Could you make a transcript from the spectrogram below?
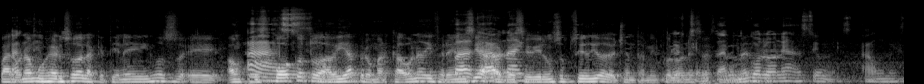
Para una mujer sola que tiene hijos, eh, aunque Ah, es poco sí. todavía, pero marcaba una diferencia al recibir un subsidio de 80 mil colones a 80 este mil momento. colones hace un mes, a un mes.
